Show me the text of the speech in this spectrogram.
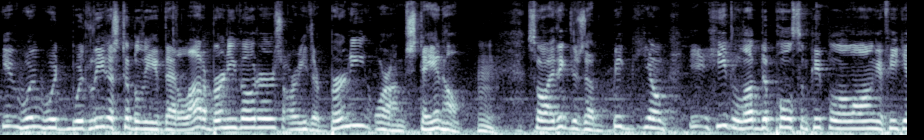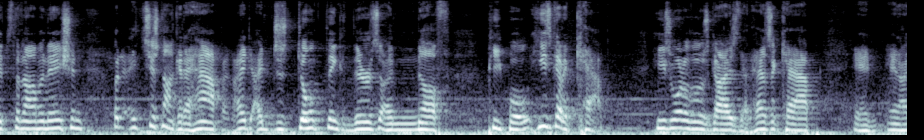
it would, would would lead us to believe that a lot of Bernie voters are either Bernie or I'm staying home. Hmm. So I think there's a big, you know, he'd love to pull some people along if he gets the nomination, but it's just not going to happen. I, I just don't think there's enough people. He's got a cap. He's one of those guys that has a cap, and and I,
